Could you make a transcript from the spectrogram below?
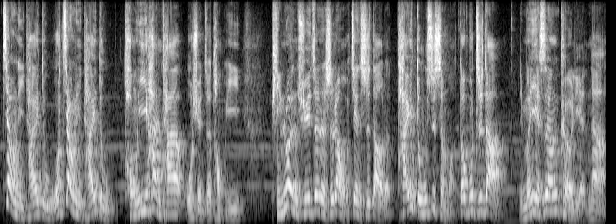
叫你台独，我叫你台独，统一和他，我选择统一。评论区真的是让我见识到了台独是什么都不知道，你们也是很可怜呐。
